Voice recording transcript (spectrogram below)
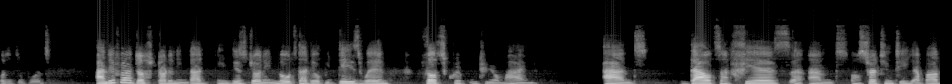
positive words. And if you are just starting in that in this journey, note that there will be days when thoughts creep into your mind and doubts and fears uh, and uncertainty about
